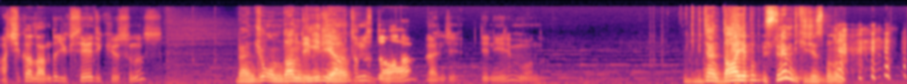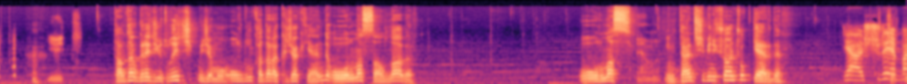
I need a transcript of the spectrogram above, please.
Açık alanda yükseğe dikiyorsunuz. Bence ondan değil Deminki ya. yaptığımız dağa bence deneyelim mi onu? Bir tane dağ yapıp üstüne mi dikeceğiz bunu? Evet. Tamam tamam Graci YouTube'dan hiç çıkmayacağım. O olduğu kadar akacak yani de o olmazsa Allah abi. O olmaz. İnternet işi beni şu an çok gerdi. Ya şuraya bak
